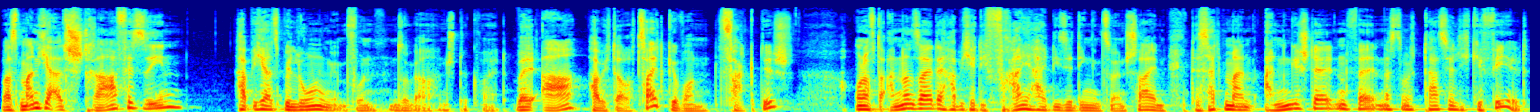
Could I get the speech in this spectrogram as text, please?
was manche als Strafe sehen, habe ich als Belohnung empfunden, sogar ein Stück weit. Weil A, habe ich da auch Zeit gewonnen, faktisch. Und auf der anderen Seite habe ich ja die Freiheit, diese Dinge zu entscheiden. Das hat in meinem Angestelltenverhältnis tatsächlich gefehlt.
